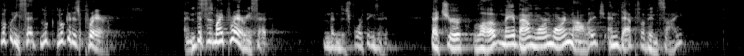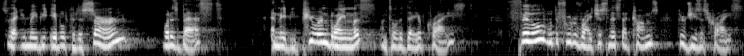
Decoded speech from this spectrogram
Look what he said. Look, look at his prayer. And this is my prayer, he said. And then there's four things in it that your love may abound more and more in knowledge and depth of insight, so that you may be able to discern what is best and may be pure and blameless until the day of Christ, filled with the fruit of righteousness that comes through Jesus Christ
